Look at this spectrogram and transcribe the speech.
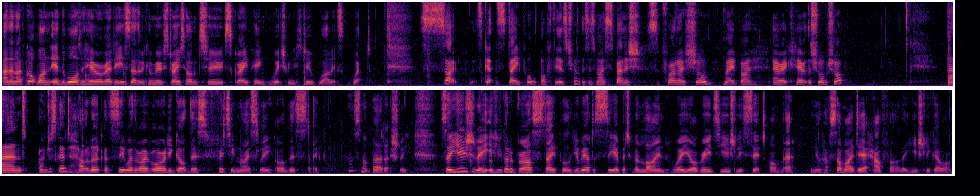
and then I've got one in the water here already so that we can move straight on to scraping, which we need to do while it's wet. So, let's get the staple off the instrument. This is my Spanish soprano shawm, made by Eric here at the Shawm Shop. And I'm just going to have a look and see whether I've already got this fitting nicely on this staple. That's not bad actually. So usually if you've got a brass staple you'll be able to see a bit of a line where your reeds usually sit on there and you'll have some idea how far they usually go on.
